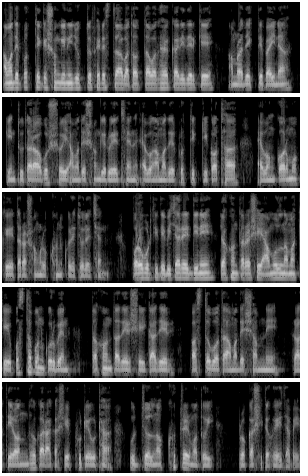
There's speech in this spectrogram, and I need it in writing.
আমাদের প্রত্যেকের সঙ্গে নিযুক্ত ফেরেস্তা বা তত্ত্বাবধায়ককারীদেরকে আমরা দেখতে পাই না কিন্তু তারা অবশ্যই আমাদের সঙ্গে রয়েছেন এবং আমাদের প্রত্যেকটি কথা এবং কর্মকে তারা সংরক্ষণ করে চলেছেন। পরবর্তীতে বিচারের দিনে যখন তারা সেই আমল নামাকে উপস্থাপন করবেন, তখন তাদের সেই কাজের বাস্তবতা আমাদের সামনে রাতের অন্ধকার আকাশে ফুটে ওঠা উজ্জ্বল নক্ষত্রের মতোই প্রকাশিত হয়ে যাবে।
